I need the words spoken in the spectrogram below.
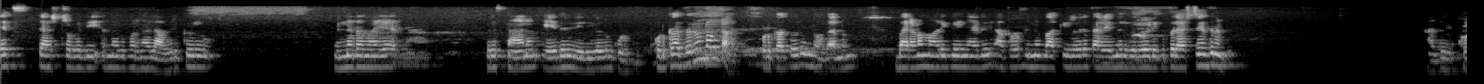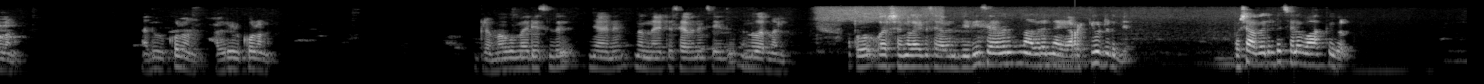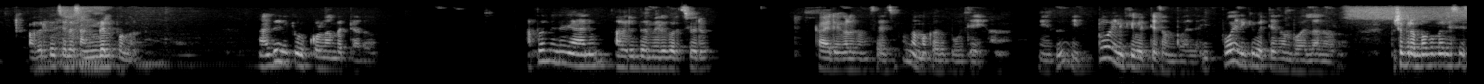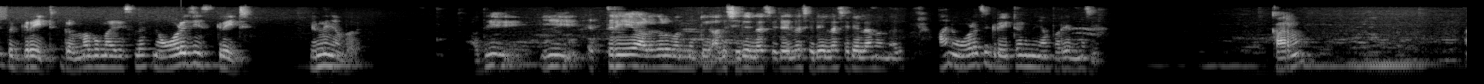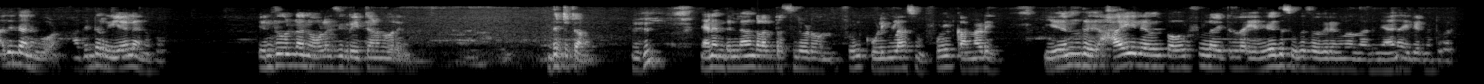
എക്സ് രാഷ്ട്രപതി എന്നൊക്കെ പറഞ്ഞാൽ അവർക്കൊരു ഉന്നതമായ ഒരു സ്ഥാനം ഏതൊരു വേദികളിലും കൊടുക്കും. കൊടുക്കാത്തവരും ഉണ്ടാവും ട്ടോ. കൊടുക്കാത്തവരും ഉണ്ടാവും കാരണം ഭരണം മാറിക്കഴിഞ്ഞാൽ അപ്പോൾ പിന്നെ ബാക്കിയുള്ളവരെ തഴയുന്ന ഒരു പരിപാടിയൊക്കെ ഇപ്പൊ രാഷ്ട്രീയത്തിനുണ്ട്. അത് ഉൾക്കൊള്ളണം. അത് ഉൾക്കൊള്ളണം. അവർ ഉൾക്കൊള്ളണം. ബ്രഹ്മകുമാരീസിൽ ഞാൻ നന്നായിട്ട് സേവനം ചെയ്തു എന്ന് പറഞ്ഞല്ലോ അപ്പോൾ വർഷങ്ങളായിട്ട് സേവനം ചെയ്ത്. ഈ സേവനത്തിൽ നിന്ന് അവരെന്നെ ഇറക്കി വിട്ടിട്ടില്ല. പക്ഷെ അവരുടെ ചില വാക്കുകൾ അവരുടെ ചില സങ്കല്പങ്ങൾ അതെനിക്ക് ഉൾക്കൊള്ളാൻ പറ്റാതെ വന്നു. അപ്പൊ പിന്നെ ഞാനും അവരും തമ്മിൽ കുറച്ചൊരു കാര്യങ്ങൾ സംസാരിച്ചപ്പോൾ നമുക്കത് ബോധ്യായി. ഇത് ഇപ്പോ എനിക്ക് പറ്റിയ സംഭവമല്ല. ഇപ്പോ എനിക്ക് പറ്റിയ സംഭവമല്ല എന്ന് പറഞ്ഞു. പക്ഷെ ബ്രഹ്മകുമാരീസ് ഇസ് ദ ഗ്രേറ്റ് ബ്രഹ്മകുമാരീസിലെ നോളജ് ഈസ് ഗ്രേറ്റ് എന്ന് ഞാൻ പറയും. അത് ഈ എത്രയോ ആളുകൾ വന്നിട്ട് അത് ശരിയല്ല ശരിയല്ല ശരിയല്ല ശരിയല്ല എന്ന് പറഞ്ഞാലും ആ നോളജ് ഗ്രേറ്റ് ആണെന്ന് ഞാൻ പറയാൻ തന്നെ ചെയ്യും കാരണം അതിന്റെ അനുഭവമാണ് അതിന്റെ റിയൽ അനുഭവം. എന്തുകൊണ്ടാണ് നോളജ് ഗ്രേറ്റ് ആണെന്ന് പറയുന്നത്? ഇതിട്ടിട്ടാണ്. ഞാൻ എന്തെല്ലാം കളർ ഡ്രസ്സിലൂടെ വന്നു? ഫുൾ കൂളിംഗ് ഗ്ലാസും ഫുൾ കണ്ണടയും. എന്ത് ഹൈ ലെവൽ പവർഫുൾ ആയിട്ടുള്ള ഏത് സുഖ സൗകര്യങ്ങൾ വന്നാലും ഞാൻ അതിലിരുന്നിട്ട് പറയും.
